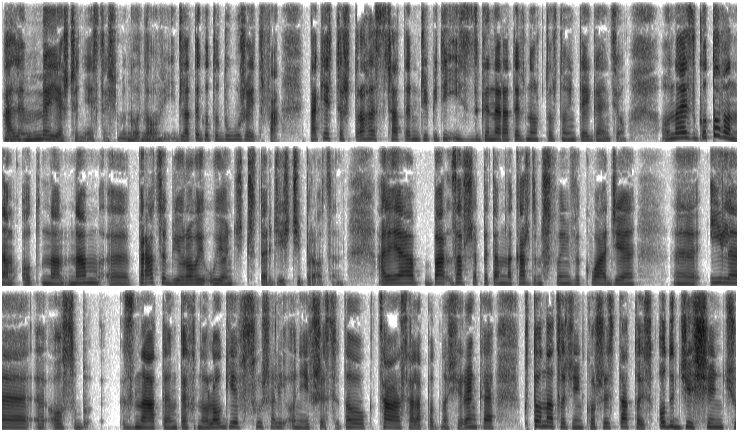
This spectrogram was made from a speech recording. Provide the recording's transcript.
ale mhm. my jeszcze nie jesteśmy mhm. gotowi i dlatego to dłużej trwa. Tak jest też trochę z czatem GPT i z generatywną sztuczną inteligencją. Ona jest gotowa nam, od, nam, nam e, pracy biurowej ująć 40%. Ale ja zawsze pytam na każdym swoim wykładzie, e, ile e, osób zna tę technologię, słyszeli o niej wszyscy. To cała sala podnosi rękę. Kto na co dzień korzysta, to jest od 10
